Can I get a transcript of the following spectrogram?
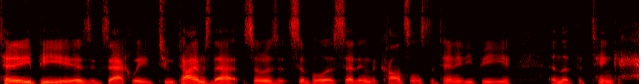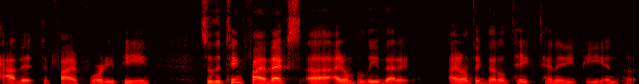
1080p is exactly two times that, so is it simple as setting the consoles to 1080p and let the Tink have it to 540p? So the Tink 5X, uh, I don't believe that it, I don't think that'll take 1080p input.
